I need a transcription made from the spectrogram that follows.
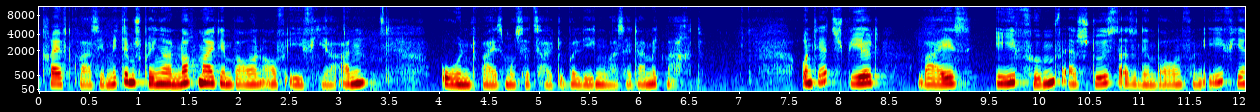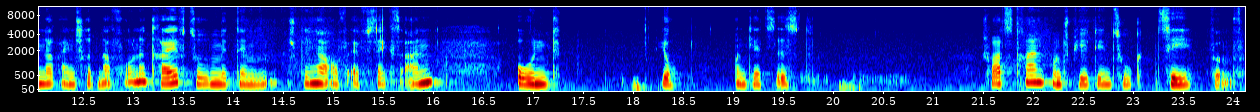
greift quasi mit dem Springer nochmal den Bauern auf E4 an und Weiß muss jetzt halt überlegen, was er damit macht. Und jetzt spielt Weiß E5, er stößt also den Bauern von E4 nach einen Schritt nach vorne, greift so mit dem Springer auf F6 an und jo, und jetzt ist Schwarz dran und spielt den Zug C5.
